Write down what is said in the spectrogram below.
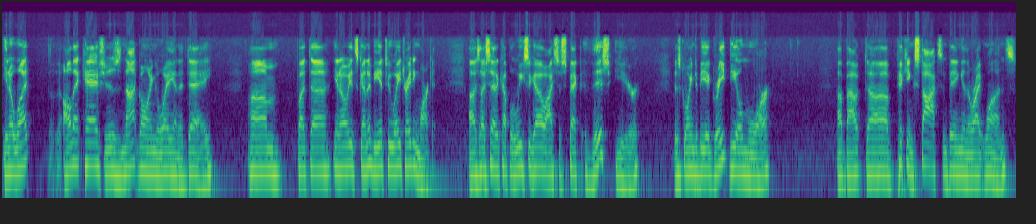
you know what? All that cash is not going away in a day. Um, but uh, you know, it's going to be a two-way trading market. as I said a couple of weeks ago, I suspect this year is going to be a great deal more about uh, picking stocks and being in the right ones.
